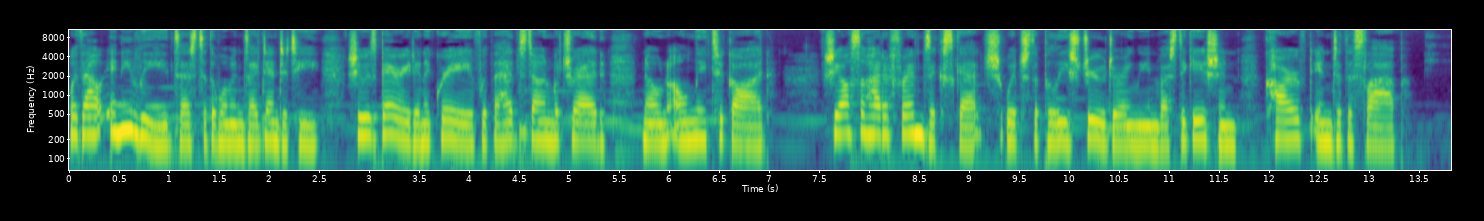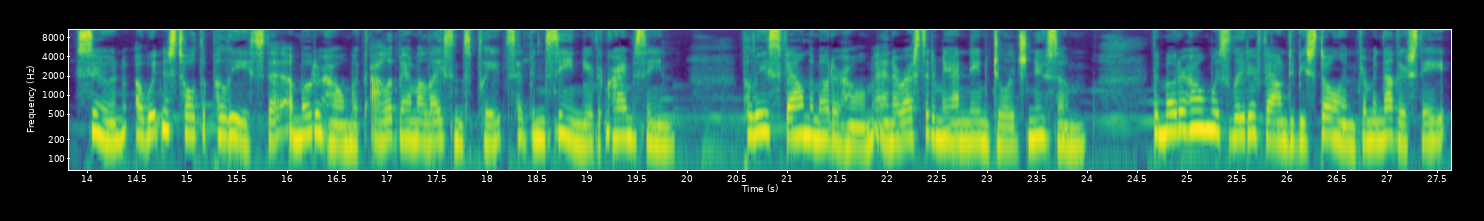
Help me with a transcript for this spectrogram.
Without any leads as to the woman's identity, she was buried in a grave with a headstone which read, Known only to God. She also had a forensic sketch, which the police drew during the investigation, carved into the slab. Soon, a witness told the police that a motorhome with Alabama license plates had been seen near the crime scene. Police found the motorhome and arrested a man named George Newsom. The motorhome was later found to be stolen from another state.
